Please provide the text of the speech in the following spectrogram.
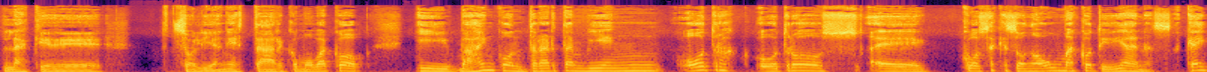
las que solían estar como backup. Y vas a encontrar también otros otros eh, cosas que son aún más cotidianas, ¿ok?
